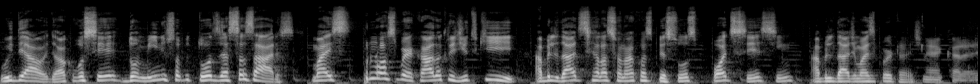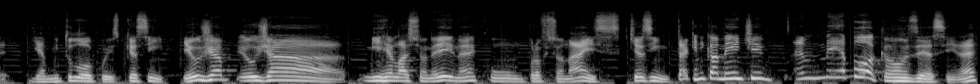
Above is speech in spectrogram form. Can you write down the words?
o ideal. O ideal é que você domine sobre todas essas áreas. Mas para o nosso mercado, acredito que a habilidade de se relacionar com as pessoas pode ser, sim, a habilidade mais importante. É, cara. E é muito louco isso. Porque assim, eu já, eu já me relacionei, né, com profissionais que, assim, tecnicamente é meia boca, vamos dizer assim, né?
